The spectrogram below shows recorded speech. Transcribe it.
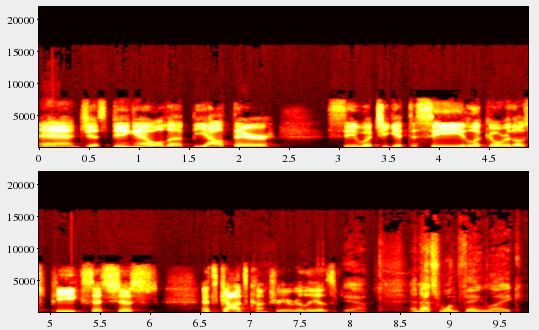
and just being able to be out there see what you get to see, look over those peaks. It's just it's God's country. It really is. Yeah, and that's one thing. Like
